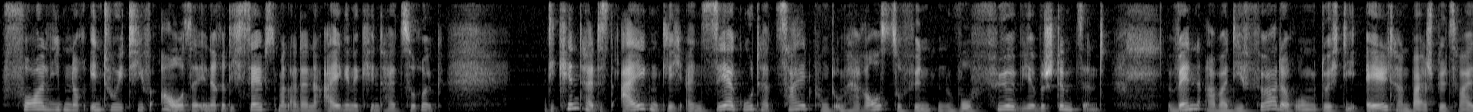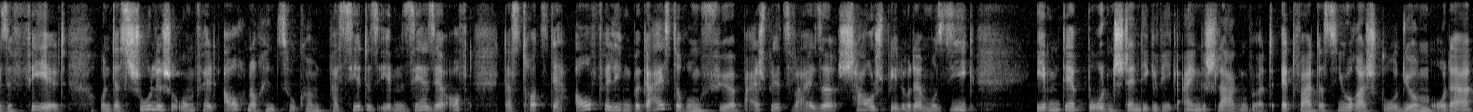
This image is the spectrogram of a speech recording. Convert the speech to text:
Vorlieben noch intuitiv aus. Erinnere dich selbst mal an deine eigene Kindheit zurück. Die Kindheit ist eigentlich ein sehr guter Zeitpunkt, um herauszufinden, wofür wir bestimmt sind. Wenn aber die Förderung durch die Eltern beispielsweise fehlt und das schulische Umfeld auch noch hinzukommt, passiert es eben sehr, sehr oft, dass trotz der auffälligen Begeisterung für beispielsweise Schauspiel oder Musik eben der bodenständige Weg eingeschlagen wird. Etwa das Jurastudium oder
